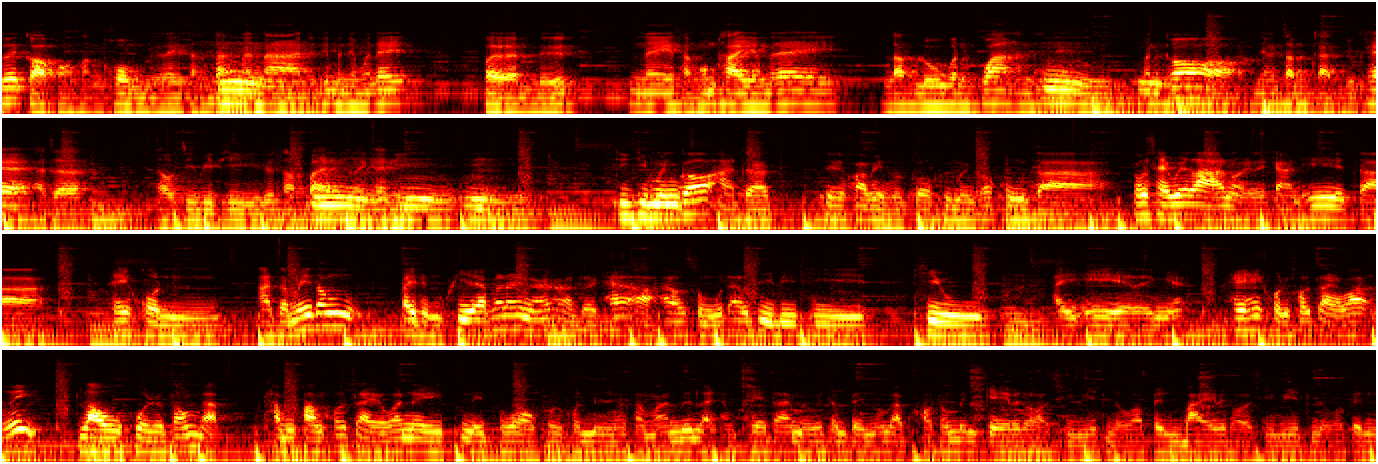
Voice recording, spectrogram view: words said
ด้วยกรอบของสังคมหรืออะไรต่างอืๆมนานาเนี่ยที่มันยังไม่ได้เปิดหรือ ในสังคมไทยยังไม่ได้รับรู้กันกว้างขนาดอืเนี้ยมมันก็ยังจำกัดอยู่แค่อาจจะ LGBT ด้วยซ้ำไปอะไรแค่นี้อืมอืมจริงๆมันก็อาจจะในความเห็นส่วนตัวคือมันก็คงจะต้องใช้เวลาหน่อยในการที่จะให้คนอาจจะไม่ต้องไปถึงเคลียร์ก็ได้นะ อาจจะแค่อะเอาสมมติ LGBTQ IA อะไรเงี้ยให้ให้คนเข้าใจว่าเอ้ย เราควรจะต้องแบบทำความเข้าใจว่าในในตัวของคนคนหนึ่งมันสามารถลื่นไหลทางเพศได้มันไม่จำเป็นต้องแบบเขาต้องเป็นเกย์ไปตลอดชีวิต หรือว่าเป็นไบไปตลอดชีวิต หรือว่าเป็น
